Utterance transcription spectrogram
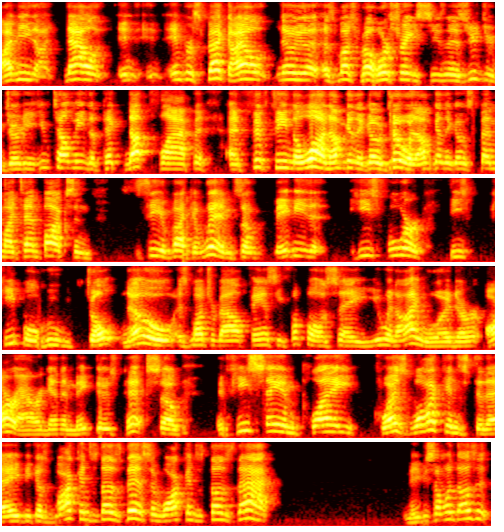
I mean, uh, now in, in, in respect, I don't know as much about horse racing season as you do, Jody. You tell me to pick nut flap at fifteen to one, I'm going to go do it. I'm going to go spend my ten bucks and see if I can win. So maybe that he's for these people who don't know as much about fantasy football as say you and I would, or are arrogant and make those picks. So if he's saying play Quez Watkins today because Watkins does this and Watkins does that, maybe someone does it.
